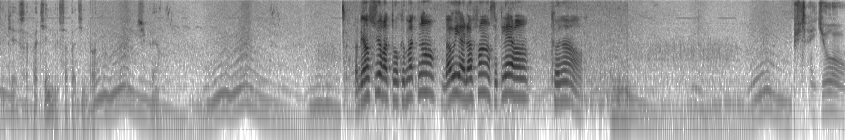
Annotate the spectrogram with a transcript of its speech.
Ok, ça patine, mais ça patine pas. Super. Bah bien sûr, Atto, que maintenant. Bah oui, à la fin, c'est clair, hein. Connard. Putain, idiot.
